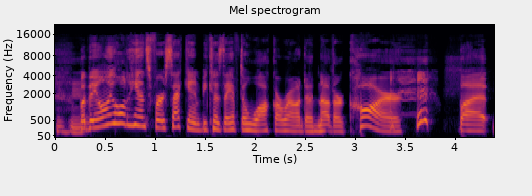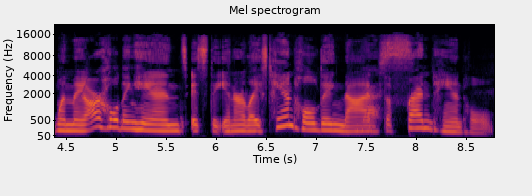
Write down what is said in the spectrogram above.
Mhm. But they only hold hands for a second because they have to walk around another car. but when they are holding hands, it's the interlaced hand holding, not the friend hand hold.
